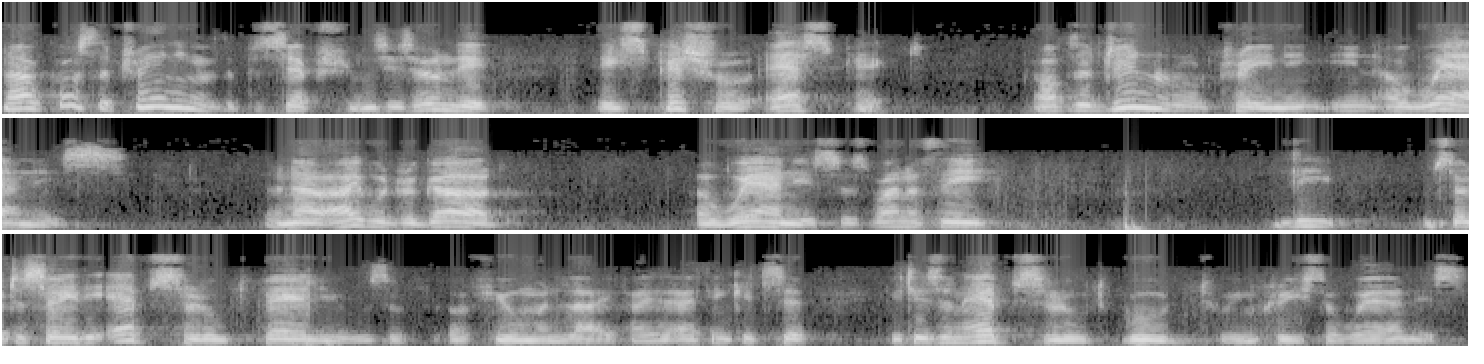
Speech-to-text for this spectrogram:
Now, of course, the training of the perceptions is only a special aspect of the general training in awareness now, I would regard awareness as one of the, the so to say, the absolute values of, of human life. I, I think it's a, it is an absolute good to increase awareness.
